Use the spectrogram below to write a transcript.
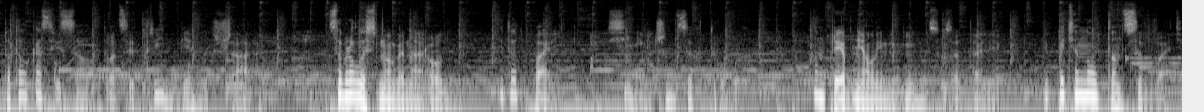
с потолка свисало 23 белых шара. Собралось много народу, и тот парень в синих джинсах трубах. Он приобнял именинницу за талию и потянул танцевать.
